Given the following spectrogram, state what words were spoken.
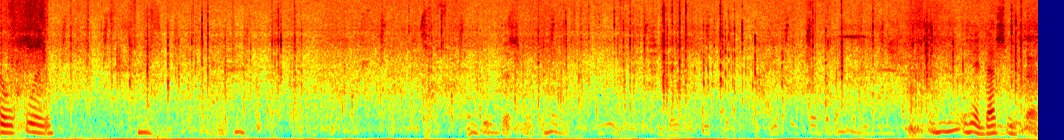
это уходит. Не, дашь мне так.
